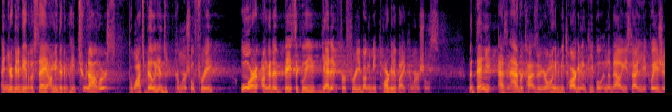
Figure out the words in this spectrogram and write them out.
And you're gonna be able to say, I'm either gonna pay $2 to watch Billions commercial free, or I'm gonna basically get it for free, but I'm gonna be targeted by commercials. But then, you, as an advertiser, you're only going to be targeting people in the value side of the equation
